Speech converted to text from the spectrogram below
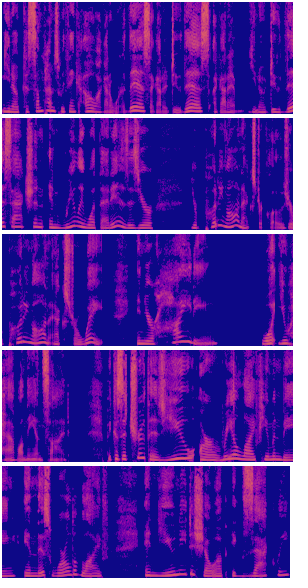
You know, because sometimes we think, oh, I got to wear this. I got to do this. I got to, you know, do this action. And really what that is, is you're, you're putting on extra clothes. You're putting on extra weight and you're hiding what you have on the inside. Because the truth is, you are a real life human being in this world of life, and you need to show up exactly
